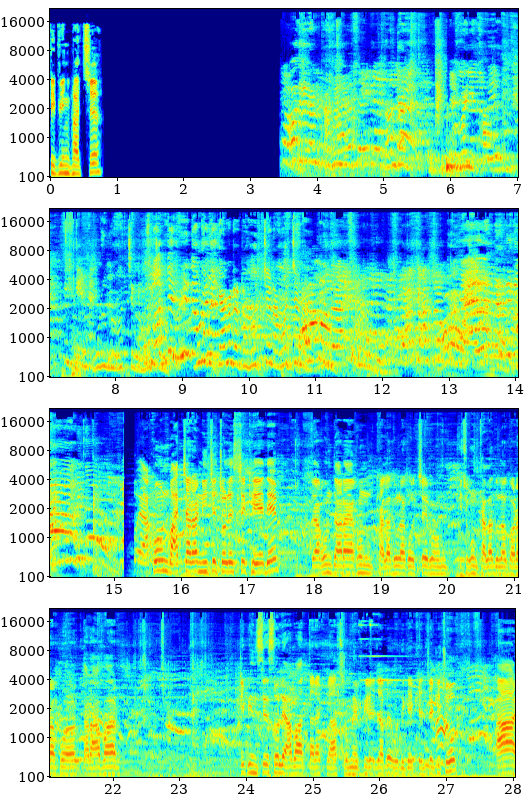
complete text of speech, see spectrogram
টিফিন খাচ্ছে। এখন বাচ্চারা নিচে চলে এসছে খেয়ে দে। তো এখন তারা এখন খেলাধুলা করছে এবং কিছুক্ষণ খেলাধুলা করার পর তারা আবার টিফিন শেষ হলে আবার তারা ক্লাসরুমে ফিরে যাবে, ওদিকে খেলছে কিছু। আর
